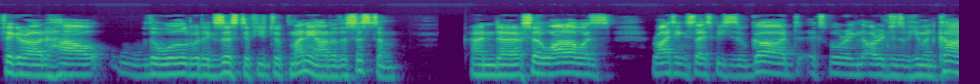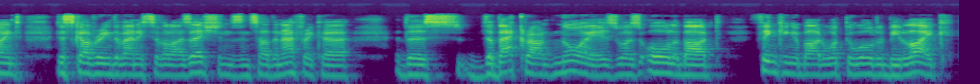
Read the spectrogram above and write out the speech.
figure out how the world would exist if you took money out of the system. And uh, so while I was writing Slave Species of God, exploring the origins of humankind, discovering the vanished civilizations in southern Africa, this the background noise was all about thinking about what the world would be like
